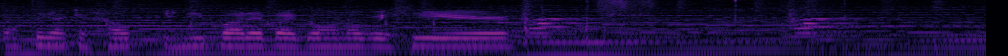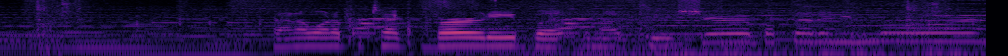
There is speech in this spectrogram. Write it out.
Don't think I can help anybody by going over here. Kind of want to protect Birdie, but I'm not too sure about that anymore.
